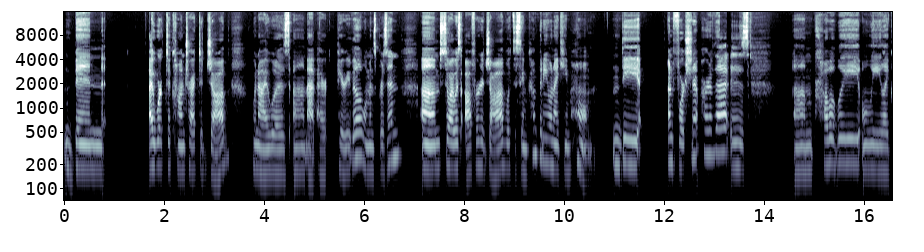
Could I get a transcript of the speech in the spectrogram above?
been, I worked a contracted job when I was um, at per- Perryville Women's Prison. Um, so I was offered a job with the same company when I came home. The unfortunate part of that is um, probably only like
